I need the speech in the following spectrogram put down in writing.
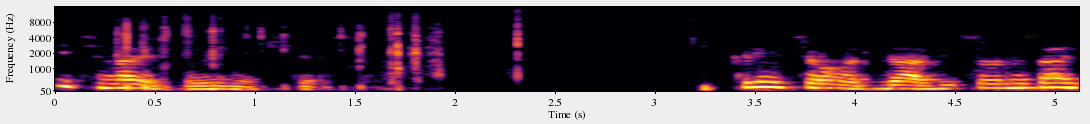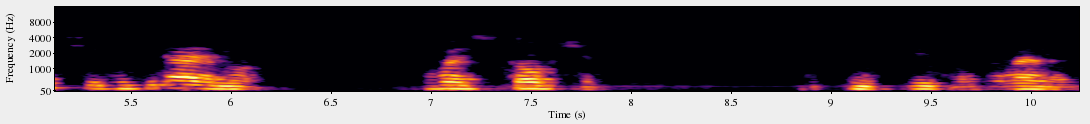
І ціна відповідно 400. Крім цього, для візуалізації виділяємо весь стовпчик таким світло-зеленим,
